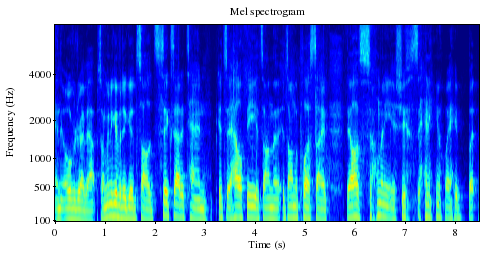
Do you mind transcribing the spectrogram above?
and the Overdrive app. So I'm going to give it a good solid six out of ten. It's a healthy. It's on the it's on the plus side. They all have so many issues anyway, but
